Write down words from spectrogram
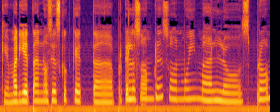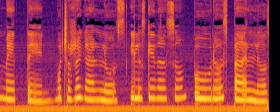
que Marieta no seas coqueta, porque los hombres son muy malos, prometen muchos regalos y los que dan son puros palos.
